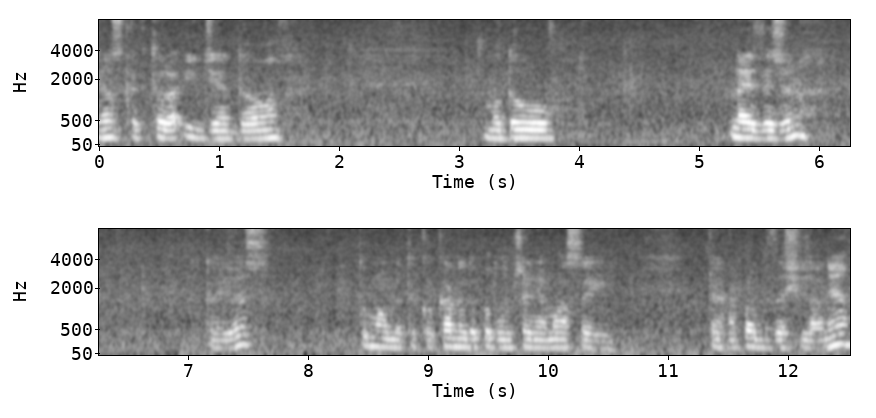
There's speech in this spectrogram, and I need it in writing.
wiązkę, która idzie do modułu Night Vision. Tutaj jest. Tu mamy te kokany do podłączenia masy i tak naprawdę zasilanie.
